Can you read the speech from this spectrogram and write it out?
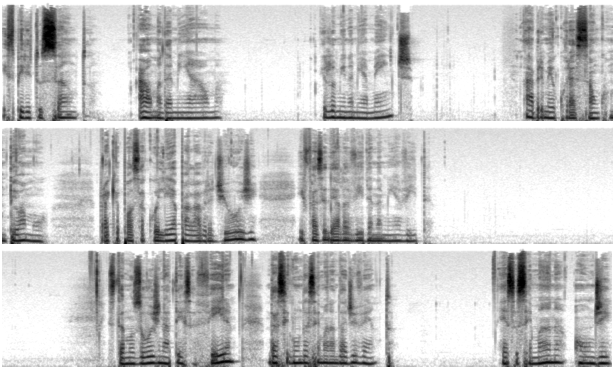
Espírito Santo, alma da minha alma, ilumina minha mente, abre meu coração com o teu amor, para que eu possa acolher a palavra de hoje e fazer dela vida na minha vida. Estamos hoje na terça-feira da segunda semana do Advento. Essa semana onde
